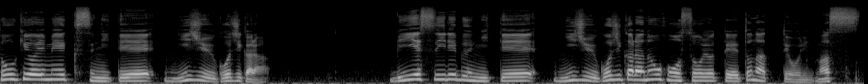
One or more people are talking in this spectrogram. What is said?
東京 MX にて25時から BS11 にて25時からの放送予定となっております。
